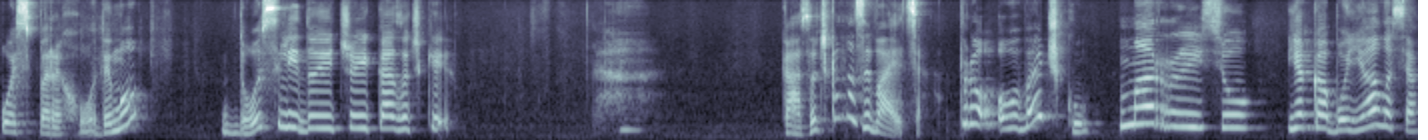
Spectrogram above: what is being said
Ось переходимо до слідуючої казочки. Казочка називається Про овечку Марисю, яка боялася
